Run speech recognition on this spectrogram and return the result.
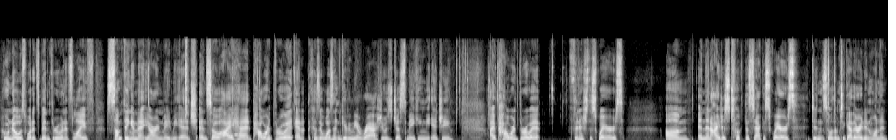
Who knows what it's been through in its life. Something in that yarn made me itch. And so I had powered through it and because it wasn't giving me a rash, it was just making me itchy. I powered through it, finished the squares, um, and then I just took the stack of squares, didn't sew them together. I didn't want to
